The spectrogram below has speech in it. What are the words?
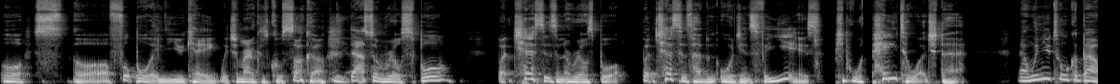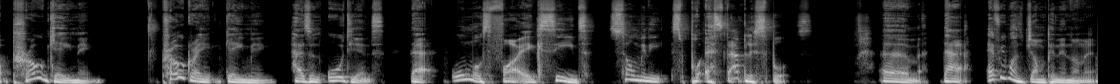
or, or football in the UK, which Americans call soccer, that's a real sport. But chess isn't a real sport. But chess has had an audience for years. People would pay to watch that. Now, when you talk about pro gaming, pro gaming has an audience that almost far exceeds so many sp- established sports um, that everyone's jumping in on it.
